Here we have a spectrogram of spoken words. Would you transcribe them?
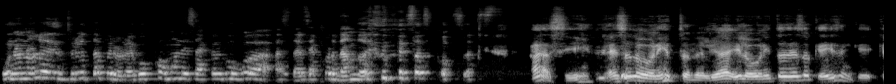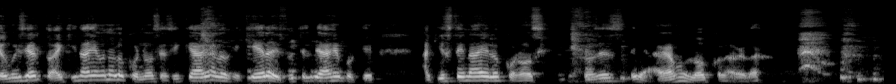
uno no lo disfruta, pero luego cómo le saca el jugo a, a estarse acordando de esas cosas. Ah, sí, eso es lo bonito en realidad. Y lo bonito es eso que dicen, que, que, es muy cierto. Aquí nadie uno lo conoce, así que haga lo que quiera, disfrute el viaje, porque aquí usted nadie lo conoce. Entonces, hagamos loco, la verdad.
